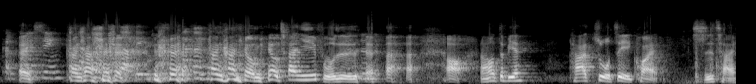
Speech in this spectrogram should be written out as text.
看开心看看 看看有没有穿衣服，是不是？哦，然后这边他做这一块石材，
